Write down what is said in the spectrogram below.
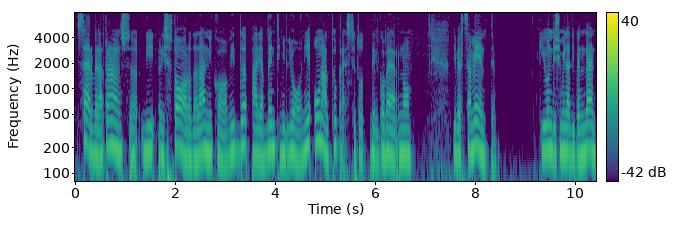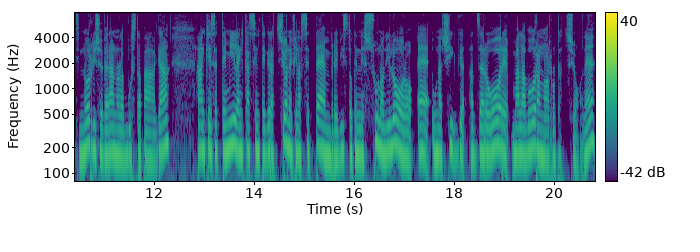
serve la tranche di ristoro da danni Covid pari a 20 milioni o un alto prestito del governo. Diversamente, gli 11.000 dipendenti non riceveranno la busta paga, anche i 7.000 in cassa integrazione fino a settembre, visto che nessuno di loro è una CIG a zero ore ma lavorano a rotazione.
